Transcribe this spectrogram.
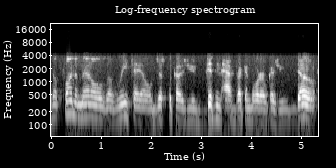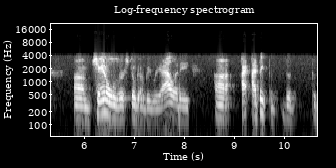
the fundamentals of retail just because you didn't have brick and mortar because you don't Um, channels are still going to be reality. Uh, I, I think the, the the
